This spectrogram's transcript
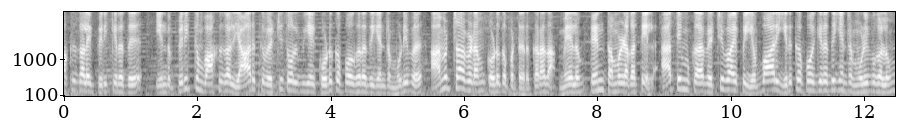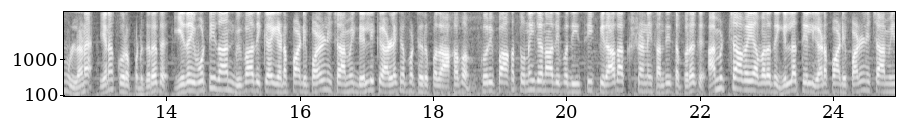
வாக்குகளை பிரிக்கிறது. இந்த பிரிக்கும் வாக்குகள் யாருக்கு வெற்றி தோல்வியை கொடுக்க போகிறது என்ற முடிவு அமித்ஷாவிடம் கொடுக்கப்பட்டிருக்கிறதா. மேலும் தென் தமிழகத்தில் அதிமுக வெற்றி வாய்ப்பு எவ்வாறு இருக்க போகிறது என்ற முடிவுகளும் உள்ளன என கூறப்படுகிறது. இதை ஒட்டிதான் விவாதிக்க எடப்பாடி பழனிசாமி டெல்லிக்கு அழைக்கப்பட்டிருப்பதாகவும் குறிப்பாக துணை ஜனாதிபதி சி பி ராதாகிருஷ்ணனை சந்தித்த பிறகு அமித்ஷாவை அவரது இல்லத்தில் எடப்பாடி பழனிசாமி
